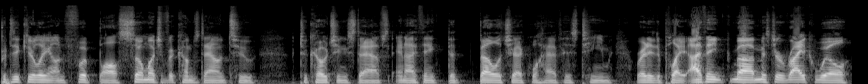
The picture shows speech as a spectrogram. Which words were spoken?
particularly on football, so much of it comes down to to coaching staffs, and I think that Belichick will have his team ready to play. I think uh, Mr. Reich will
